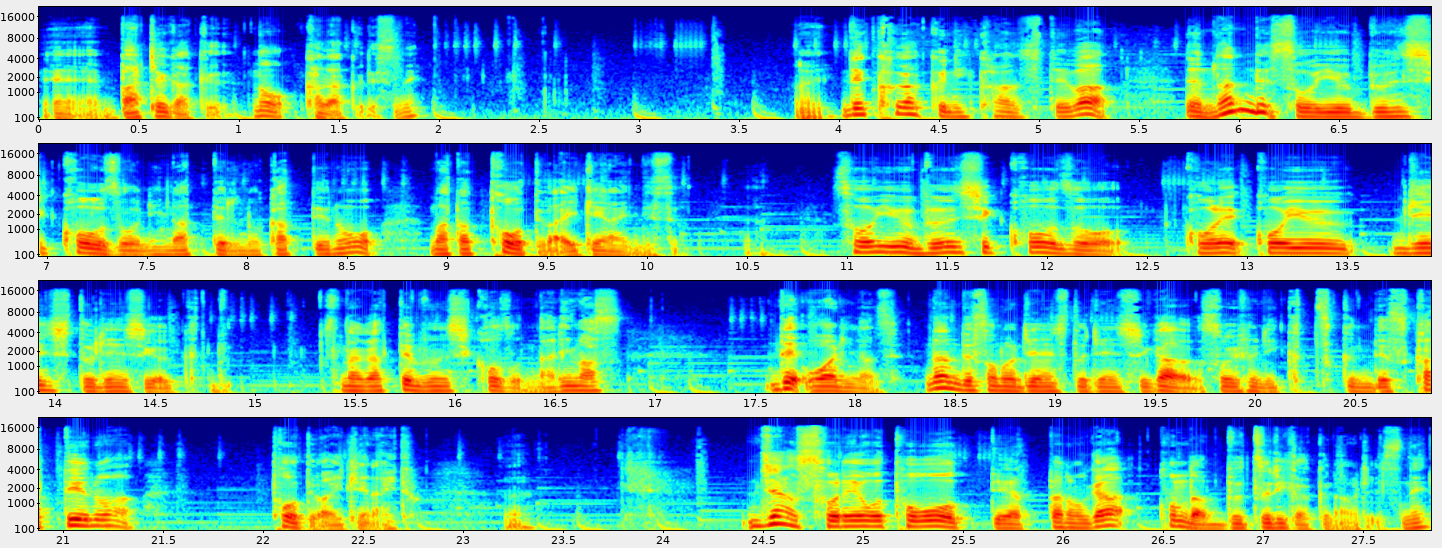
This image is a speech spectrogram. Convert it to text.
えー、化学の科学ですね。はい、で科学に関してはなんでそういう分子構造になってるのかっていうのをまた問うてはいけないんですよ。そういう分子構造これこういう原子と原子がつながって分子構造になります。で終わりなんですよ。なんでその原子と原子がそういうふうにくっつくんですかっていうのは問うてはいけないと。うん、じゃあそれを問おうってやったのが今度は物理学なわけですね。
